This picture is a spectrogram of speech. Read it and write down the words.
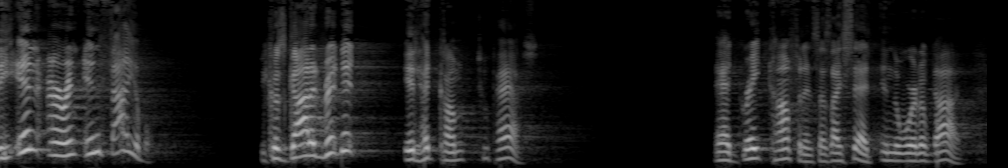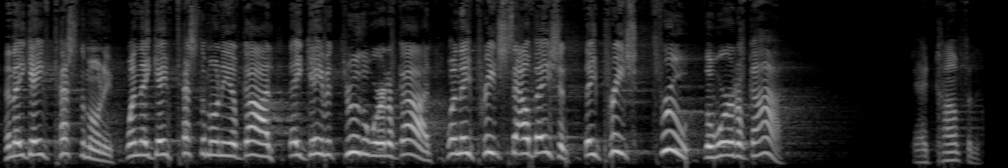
the inerrant, infallible. Because God had written it, it had come to pass. They had great confidence, as I said, in the Word of God. And they gave testimony. When they gave testimony of God, they gave it through the Word of God. When they preached salvation, they preached through the Word of God. They had confidence.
